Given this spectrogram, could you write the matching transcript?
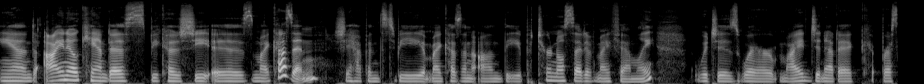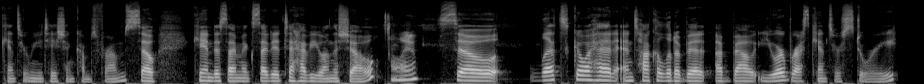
and I know Candace because she is my cousin. She happens to be my cousin on the paternal side of my family, which is where my genetic breast cancer mutation comes from. So, Candace, I'm excited to have you on the show. Hello. So, let's go ahead and talk a little bit about your breast cancer story.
